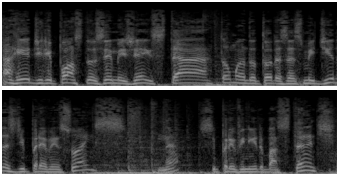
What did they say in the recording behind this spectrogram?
A rede de postos MG está tomando todas as medidas de prevenções, né? Se prevenindo bastante,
